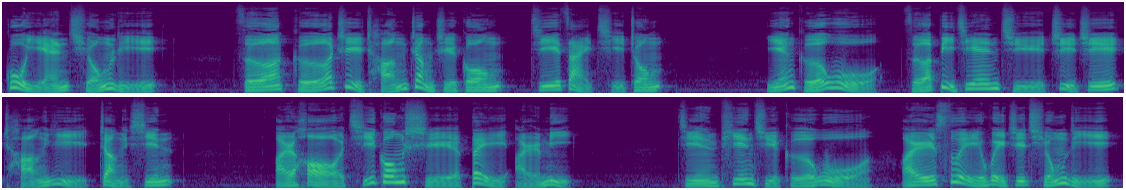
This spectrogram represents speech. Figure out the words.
故言穷理，则格致成正之功。皆在其中。言格物，则必兼举致之诚意正心，而后其功始备而密。今偏举格物，而遂谓之穷理。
